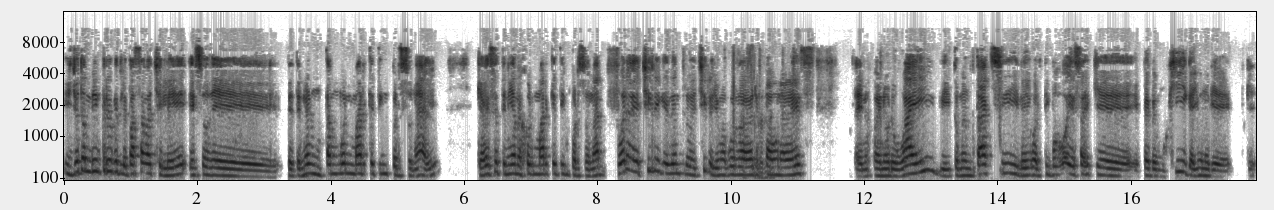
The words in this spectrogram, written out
y yo también creo que le pasa a Bachelet eso de, de tener un tan buen marketing personal, que a veces tenía mejor marketing personal fuera de Chile que dentro de Chile. Yo me acuerdo de haber estado una vez en, en Uruguay y tomé un taxi y le digo al tipo, oye, ¿sabes que Pepe Mujica, hay uno que, que,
